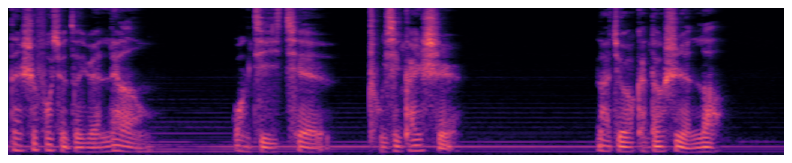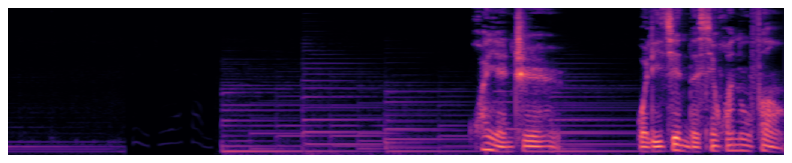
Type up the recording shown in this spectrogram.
但是否选择原谅、忘记一切、重新开始，那就要看当事人了。换言之，我理解你的心花怒放，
